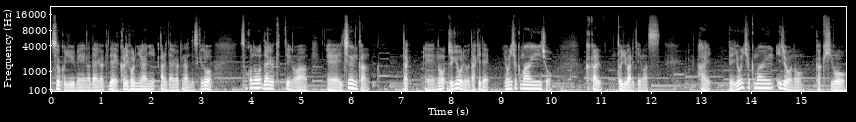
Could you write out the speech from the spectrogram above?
すごく有名な大学でカリフォルニアにある大学なんですけどそこの大学っていうのは、えー、1年間だ、えー、の授業料だけで400万円以上かかると言われています。はい、で400万円以上の学費を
